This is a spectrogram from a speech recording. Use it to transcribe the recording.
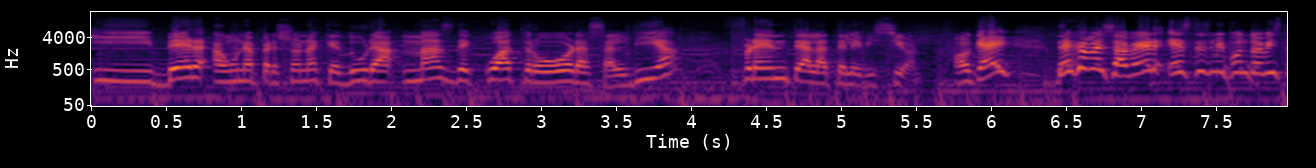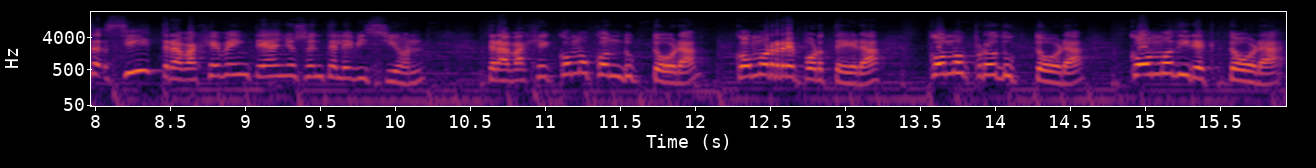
y ver a una persona que dura más de cuatro horas al día? frente a la televisión, ¿ok? Déjame saber, este es mi punto de vista. Sí, trabajé 20 años en televisión, trabajé como conductora, como reportera, como productora, como directora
